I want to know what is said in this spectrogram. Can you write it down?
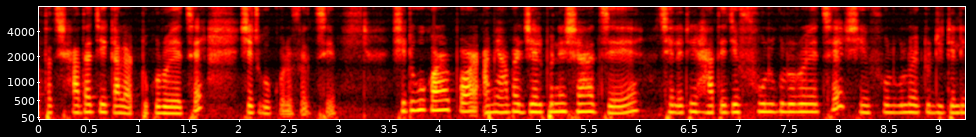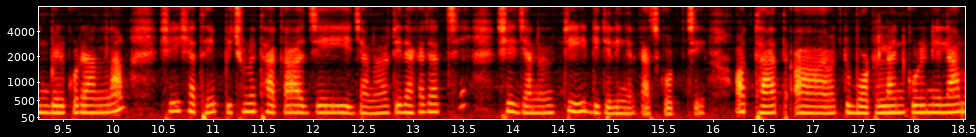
অর্থাৎ সাদা যে কালারটুকু রয়েছে সেটুকু করে ফেলছি। সেটুকু করার পর আমি আবার জেল পেনের সাহায্যে ছেলেটির হাতে যে ফুলগুলো রয়েছে, সেই ফুলগুলো একটু ডিটেলিং বের করে আনলাম। সেই সাথে পিছনে থাকা যেই জানালাটি দেখা যাচ্ছে, সেই জানালাটি ডিটেলিংয়ের কাজ করছি। অর্থাৎ একটু বর্ডার লাইন করে নিলাম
